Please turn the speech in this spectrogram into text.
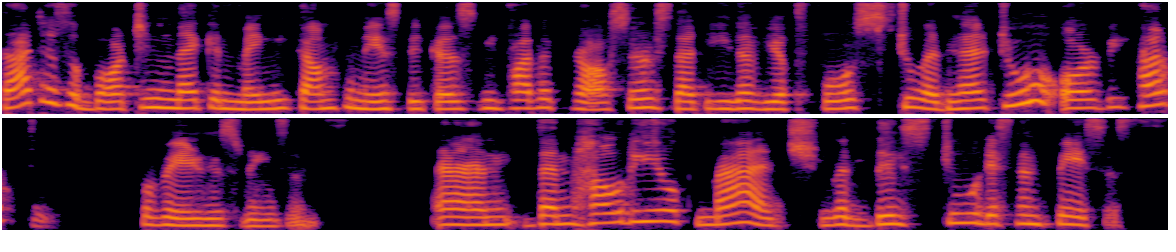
that is a bottleneck in many companies because we have a process that either we are forced to adhere to or we have to for various reasons. And then how do you match with these two different paces?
